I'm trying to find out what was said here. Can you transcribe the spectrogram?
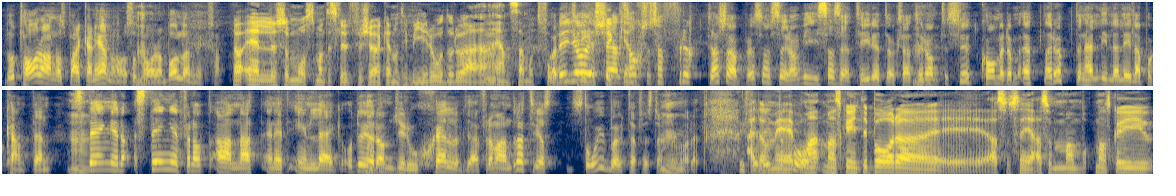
då tar han och sparkar ner honom och så tar de bollen liksom. Ja, eller så måste man till slut försöka någonting med Giroud och då är han ensam mot två det eller gör tre ju Chelsea stycken. också så fruktansvärt bra. Som säger, de visar sig tidigt också att hur de till slut kommer, de öppnar upp den här lilla, lilla på kanten, stänger, stänger för något annat än ett inlägg och då är de Giroud själv där, för de andra tre står ju bara utanför straffområdet. Är, på. man, man ska ju inte bara eh, alltså säga, alltså man, man ska ju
